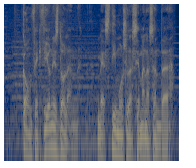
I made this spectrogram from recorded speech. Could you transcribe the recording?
Confecciones Dolan. Vestimos la Semana Santa.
